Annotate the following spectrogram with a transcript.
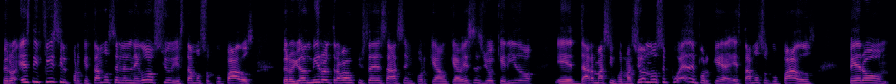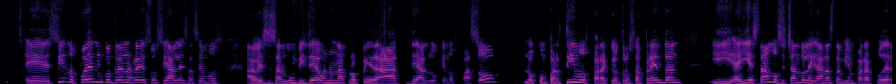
pero es difícil porque estamos en el negocio y estamos ocupados. Pero yo admiro el trabajo que ustedes hacen porque aunque a veces yo he querido dar más información, no se puede porque estamos ocupados, pero eh, sí, nos pueden encontrar en las redes sociales. Hacemos a veces algún video en una propiedad de algo que nos pasó. Lo compartimos para que otros aprendan y ahí estamos echándole ganas también para poder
